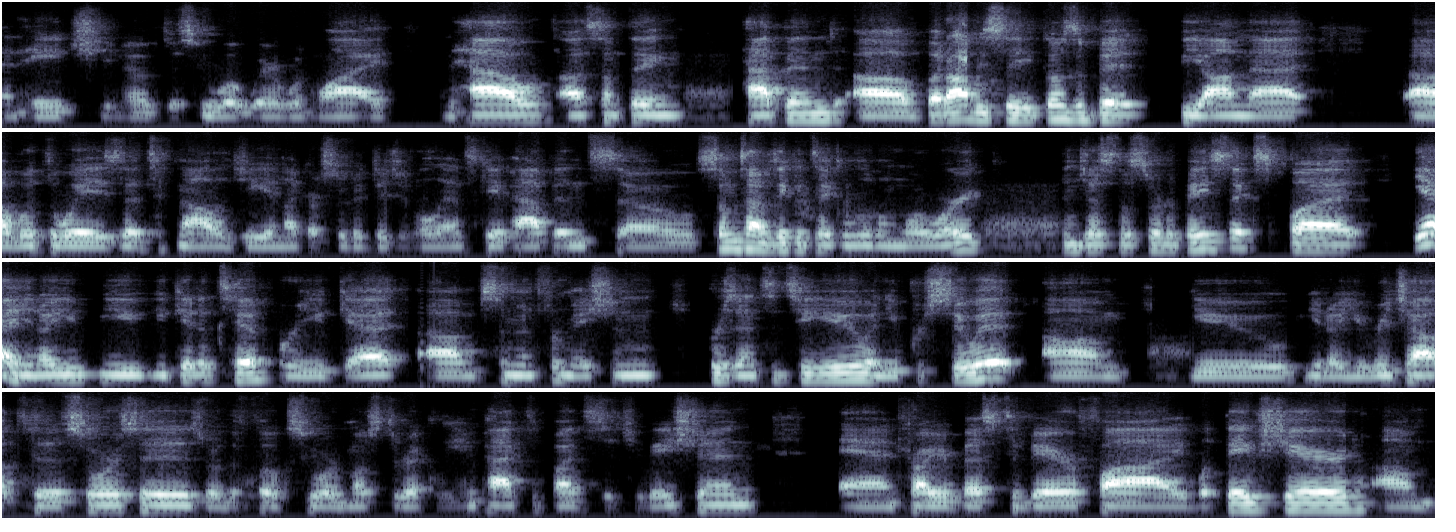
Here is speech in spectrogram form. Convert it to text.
and H. You know, just who, what, where, when, why, and how uh, something happened. Uh, but obviously, it goes a bit beyond that uh, with the ways that technology and like our sort of digital landscape happens. So sometimes it can take a little more work than just the sort of basics. But yeah, you know, you you, you get a tip or you get um, some information presented to you and you pursue it. Um, you you know you reach out to sources or the folks who are most directly impacted by the situation and try your best to verify what they've shared um,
